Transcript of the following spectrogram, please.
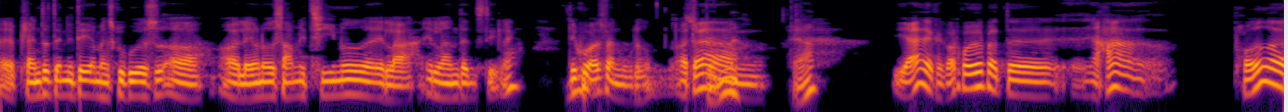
øh, plantet den idé, at man skulle gå ud og, og, og lave noget sammen i teamet, eller eller andet den stil. Ikke? Det kunne også være en mulighed. Og der, Spændende. um, Ja. Ja, jeg kan godt røbe, at øh, jeg har prøvet at,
